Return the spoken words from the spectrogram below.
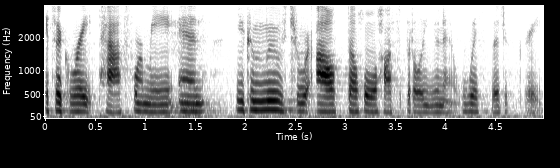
it's a great path for me. And you can move throughout the whole hospital unit with the degree.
